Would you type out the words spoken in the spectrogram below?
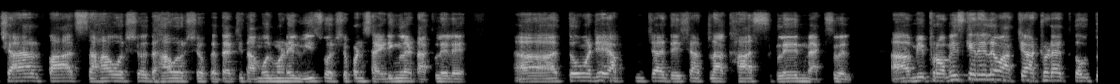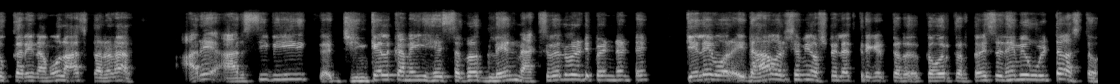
चार पाच सहा वर्ष दहा वर्ष कदाचित अमोल म्हणेल वीस वर्ष पण सायडिंगला टाकलेले तो म्हणजे आमच्या देशातला खास ग्लेन मॅक्सवेल. मी प्रॉमिस केलेलं मागच्या आठवड्यात कौतुक करीन अमोल आज करणार. अरे आरसीबी जिंकेल का नाही हे सगळं ग्लेन मॅक्सवेलवर डिपेंडंट आहे. गेले दहा वर्ष मी ऑस्ट्रेलियात क्रिकेट कव्हर करतोय. नेहमी उलट असतं.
